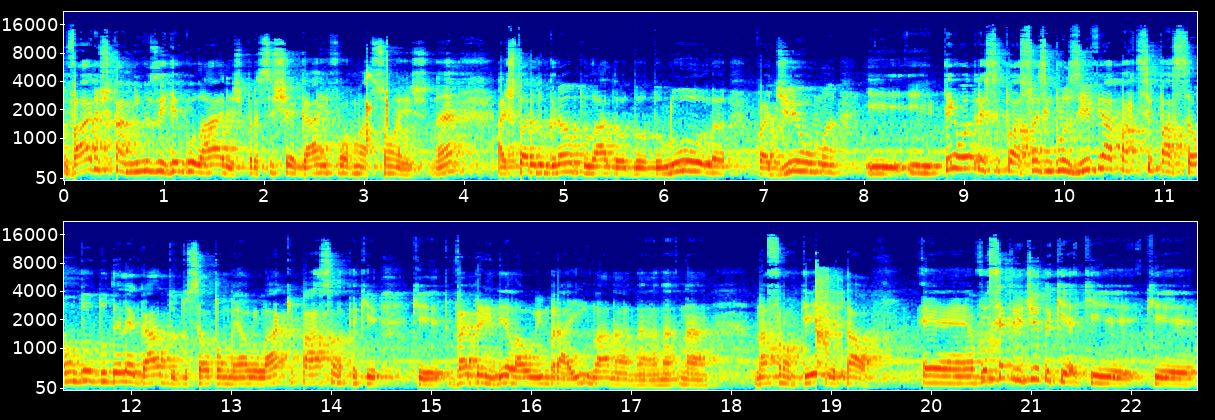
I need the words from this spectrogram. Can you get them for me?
vários caminhos irregulares para se chegar a informações. Né? A história do grampo lá do, do, do Lula, com a Dilma, e, e, tem outras situações, inclusive a participação do, do delegado do Celton Mello lá, que passa, que, que vai prender lá o Ibrahim lá na, na, na, na fronteira e tal. É, você acredita que, que, que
